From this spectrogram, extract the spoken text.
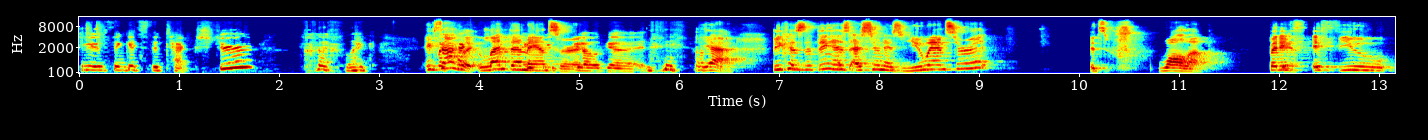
do you think it's the texture? Like exactly. let them answer it. feel good. Yeah. Because the thing is as soon as you answer it it's wall up but yeah. if if you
